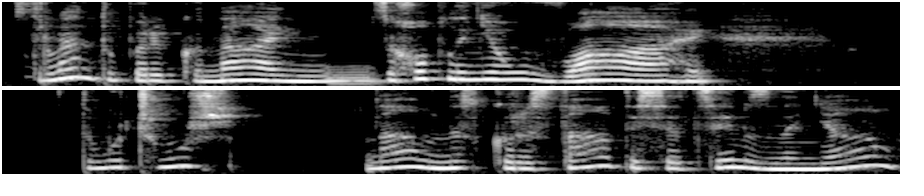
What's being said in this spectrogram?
Інструменту переконань, захоплення уваги. Тому чому ж нам не скористатися цим знанням,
